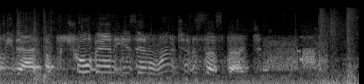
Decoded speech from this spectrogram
Copy that. A patrol van is en route to the suspect.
